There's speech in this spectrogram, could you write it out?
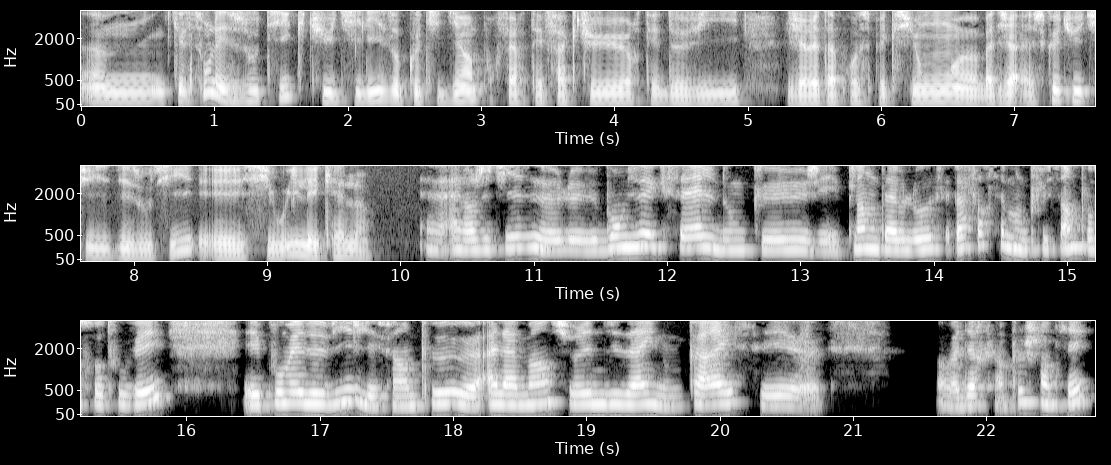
Euh, quels sont les outils que tu utilises au quotidien pour faire tes factures, tes devis, gérer ta prospection euh, bah Déjà, est-ce que tu utilises des outils et si oui, lesquels? Euh, alors j'utilise le bon vieux Excel, donc j'ai plein de tableaux. C'est pas forcément le plus simple pour se retrouver. Et pour mes devis, je les fais un peu à la main sur InDesign. Donc pareil, c'est, on va dire que c'est un peu chantier.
